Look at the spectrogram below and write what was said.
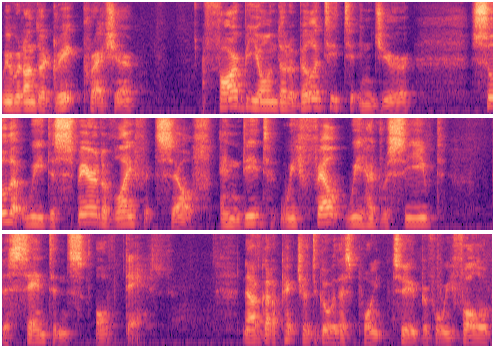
We were under great pressure far beyond our ability to endure, so that we despaired of life itself. Indeed, we felt we had received the sentence of death. Now, I've got a picture to go with this point too before we follow,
